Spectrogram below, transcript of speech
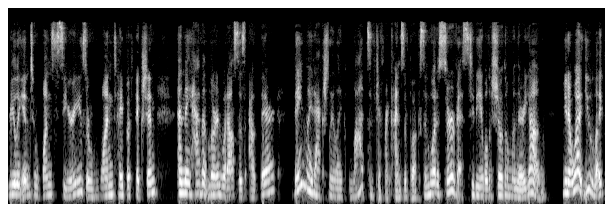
really into one series or one type of fiction, and they haven't learned what else is out there, they might actually like lots of different kinds of books. And what a service to be able to show them when they're young. You know what? You like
